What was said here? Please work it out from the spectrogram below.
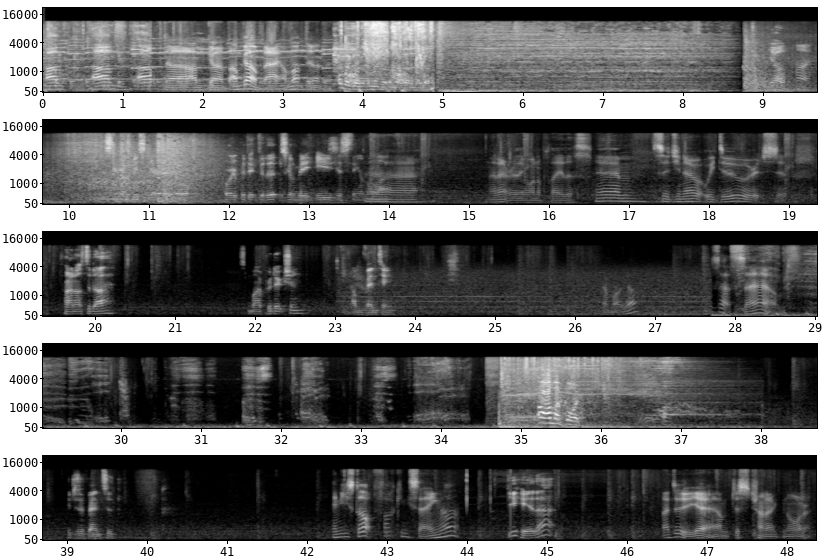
Um, um, um. Nah, I'm going. I'm going back. I'm not doing this. Oh my god, oh my god, oh my god, oh my god. Yo, Hi. this isn't gonna be scary at all. Already predicted it. It's gonna be the easiest thing in my life. Uh, I don't really want to play this. Um. So do you know what we do, or it's just... Try not to die. It's my prediction. I'm venting. Am I not? What does that sound? Oh my god! He just vented. Can you stop fucking saying that? Do you hear that? I do. Yeah. I'm just trying to ignore it.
